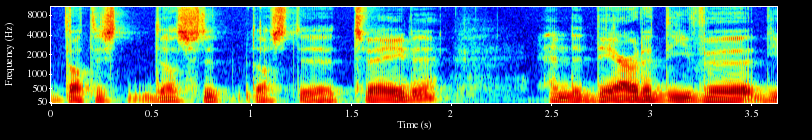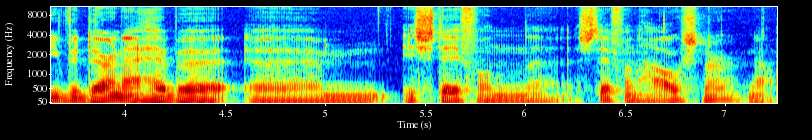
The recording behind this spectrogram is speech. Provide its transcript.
dat, is, dat, is de, dat is de tweede. En de derde die we, die we daarna hebben ehm, is Stefan, eh, Stefan Hausner. Nou,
